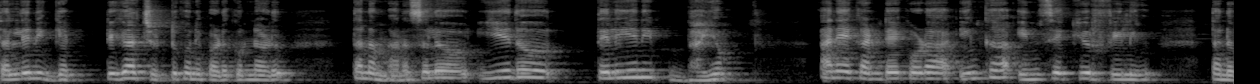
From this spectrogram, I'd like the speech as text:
తల్లిని గట్టిగా చుట్టుకొని పడుకున్నాడు. తన మనసులో ఏదో తెలియని భయం అనే కంటే కూడా ఇంకా ఇన్సెక్యూర్ ఫీలింగ్ తను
